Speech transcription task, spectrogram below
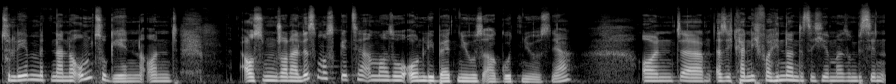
zu leben, miteinander umzugehen. Und aus dem Journalismus geht's ja immer so, only bad news are good news, ja? Und äh, also ich kann nicht verhindern, dass ich hier mal so ein bisschen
